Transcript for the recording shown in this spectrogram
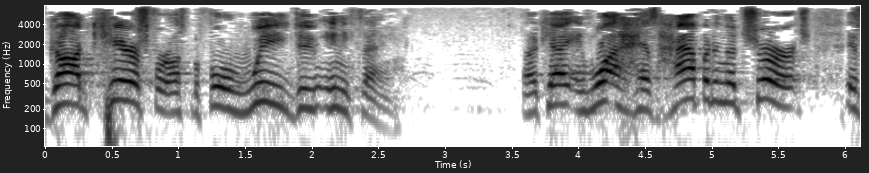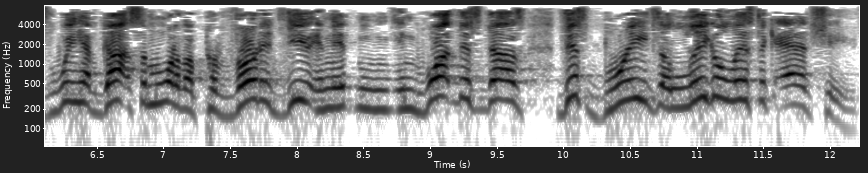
God cares for us before we do anything. Okay, and what has happened in the church is we have got somewhat of a perverted view, and, it, and what this does, this breeds a legalistic attitude.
